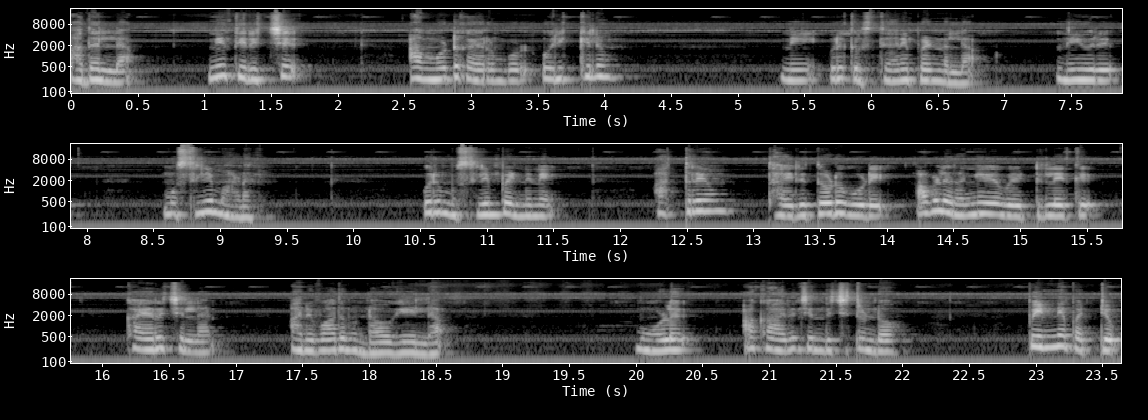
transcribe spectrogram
അതല്ല. നീ തിരിച്ച് അങ്ങോട്ട് കയറുമ്പോൾ ഒരിക്കലും നീ ഒരു ക്രിസ്ത്യാനി പെണ്ണല്ല. നീ ഒരു മുസ്ലിമാണ്. ഒരു മുസ്ലിം പെണ്ണിനെ അത്രയും ധൈര്യത്തോടു കൂടി അവൾ ഇറങ്ങിയ വീട്ടിലേക്ക് കയറി ചെല്ലാൻ അനുവാദമുണ്ടാവുകയില്ല. മോൾ ആ കാര്യം ചിന്തിച്ചിട്ടുണ്ടോ? പിന്നെ പറ്റും.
